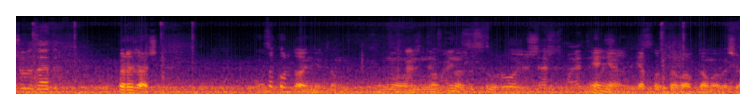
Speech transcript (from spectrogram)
Що ви знаєте? передача. Ну, За там. Ну, на, на ЗСУ. зброю, ще щось маєте? Ні, ні, я поздавав вдома лише.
